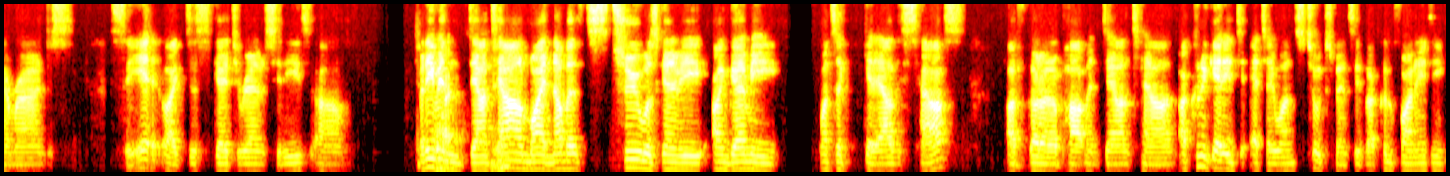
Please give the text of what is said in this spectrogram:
camera, and just see it. Like just go to random cities. Um, but even Right. downtown, my number two was going to be. I'm going to be once I get out of this house. I've got an apartment downtown. I couldn't get into Itaewon; it's too expensive. I couldn't find anything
